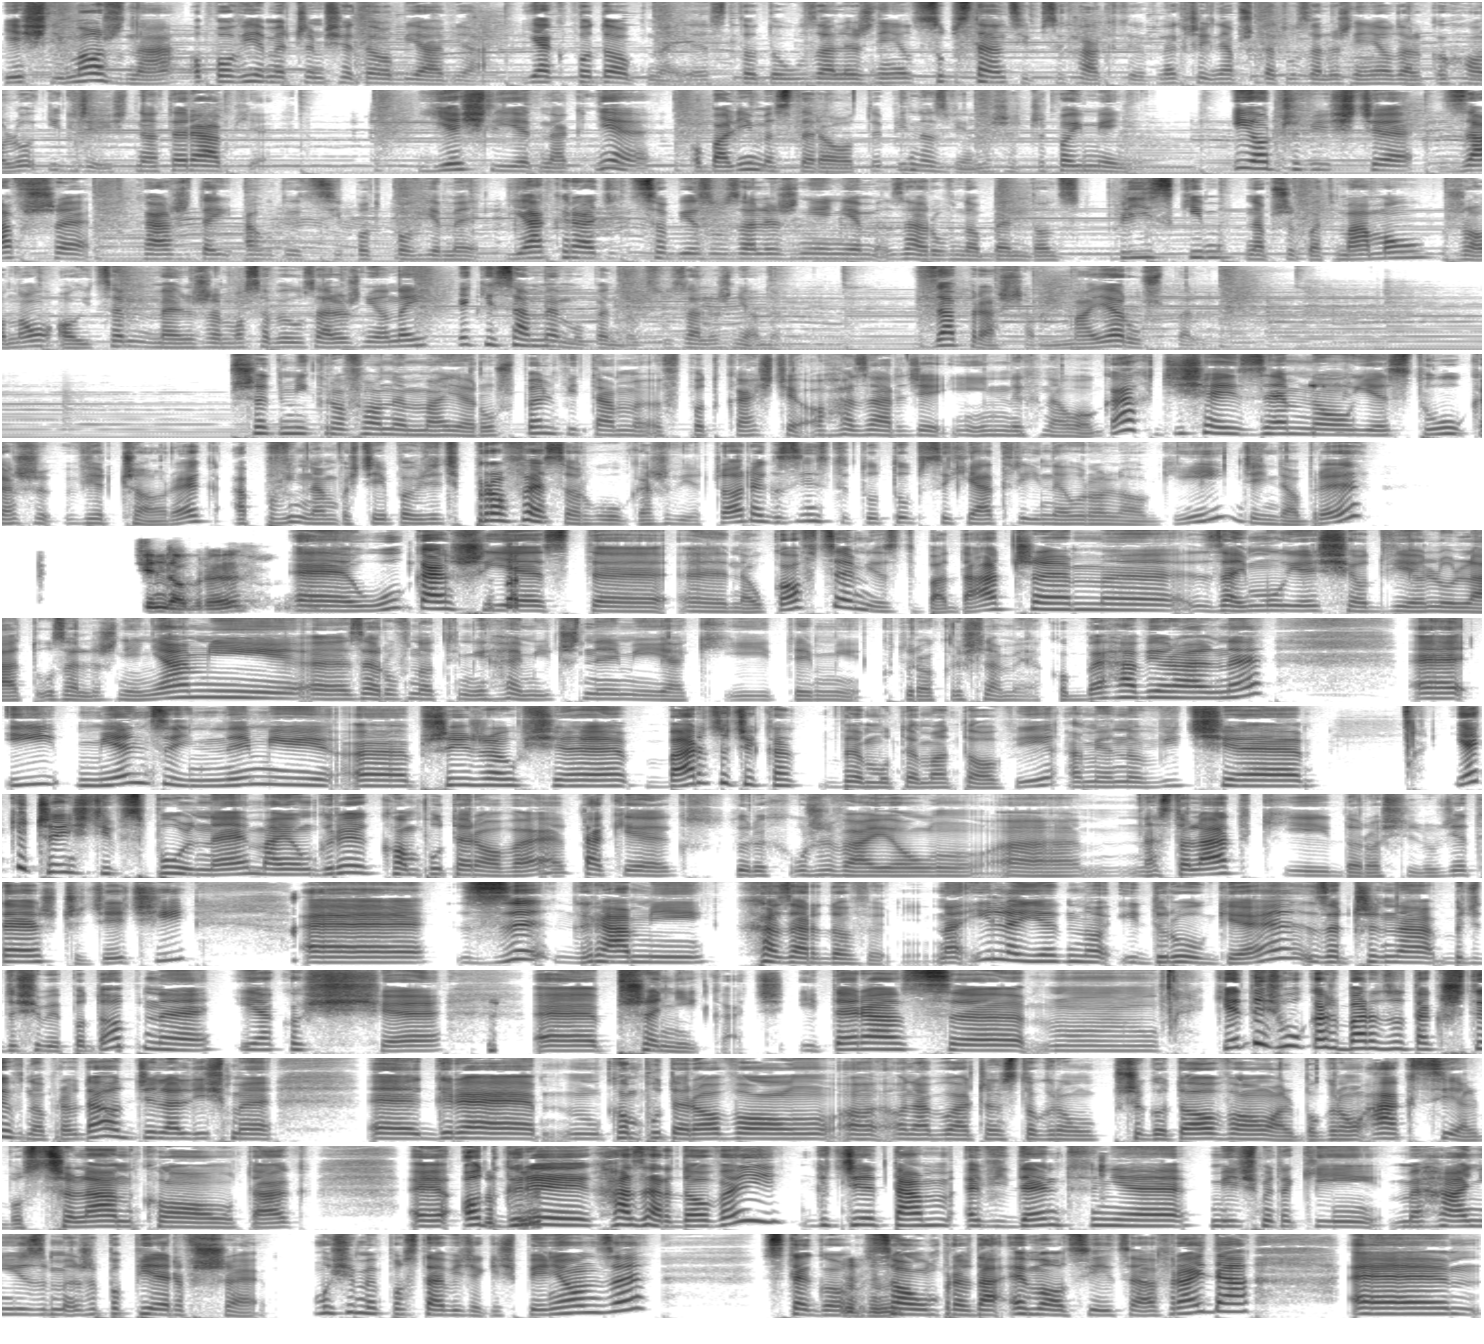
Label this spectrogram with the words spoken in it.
Jeśli można, opowiemy, czym się to objawia, jak podobne jest to do uzależnienia od substancji psychoaktywnych, czyli np. uzależnienia od alkoholu i gdzie iść na terapię. Jeśli jednak nie, obalimy stereotyp i nazwiemy rzeczy po imieniu. I oczywiście zawsze w każdej audycji podpowiemy, jak radzić sobie z uzależnieniem, zarówno będąc bliskim, na przykład mamą, żoną, ojcem, mężem osoby uzależnionej, jak i samemu będąc uzależnionym. Zapraszam, Maja Ruszpel. Przed mikrofonem Maja Ruszpel, witam w podcaście o hazardzie i innych nałogach. Dzisiaj ze mną jest Łukasz Wieczorek, a powinnam właściwie powiedzieć profesor Łukasz Wieczorek z Instytutu Psychiatrii i Neurologii. Dzień dobry. Dzień dobry. E, Łukasz jest e, e, naukowcem, jest badaczem, zajmuje się od wielu lat uzależnieniami, zarówno tymi chemicznymi, jak i tymi, które określamy jako behawioralne. E, i między innymi e, przyjrzał się bardzo ciekawemu tematowi, a mianowicie jakie części wspólne mają gry komputerowe, takie, których używają e, nastolatki, dorośli ludzie też, czy dzieci, z grami hazardowymi. Na ile jedno i drugie zaczyna być do siebie podobne i jakoś się e, przenikać. I teraz e, mm, kiedyś Łukasz bardzo tak sztywno, prawda? Oddzielaliśmy e, grę mm, komputerową, ona była często grą przygodową, albo grą akcji, albo strzelanką, tak? E, od mhm. gry hazardowej, gdzie tam ewidentnie mieliśmy taki mechanizm, że po pierwsze musimy postawić jakieś pieniądze, z tego mhm. są, prawda, emocje i cała frajda,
